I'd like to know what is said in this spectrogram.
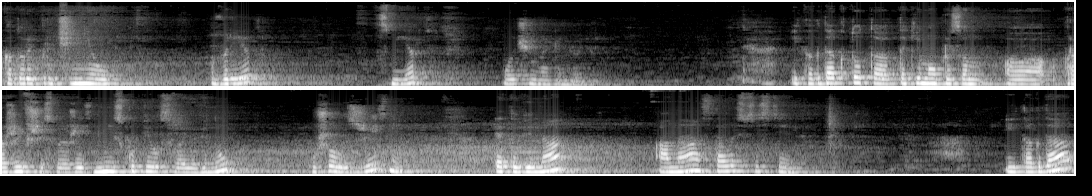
который причинил вред, смерть очень многим людям. И когда кто-то таким образом, а, проживший свою жизнь, не искупил свою вину, ушел из жизни, эта вина, она осталась в системе. И тогда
